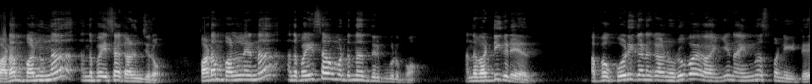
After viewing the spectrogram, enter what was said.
படம் பண்ணுனா அந்த பைசா கழிஞ்சிரும். படம் பண்ணலைன்னா அந்த பைசாவை மட்டும்தான் திருப்பி கொடுப்போம். அந்த வட்டி கிடையாது. அப்போ கோடிக்கணக்கான ரூபாய் வாங்கி நான் இன்வெஸ்ட் பண்ணிட்டு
